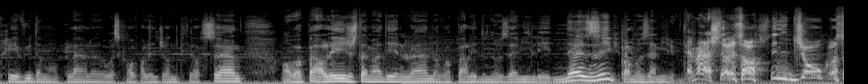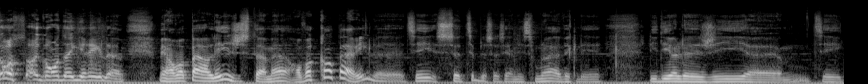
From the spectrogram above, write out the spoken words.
prévu dans mon plan là, où est-ce qu'on va parler de Jordan Peterson, on va parler justement d'Inland, on va parler de nos amis les nazis, puis par nos amis, évidemment, c'est une joke, c'est au second degré, là. Mais on va parler justement, on va comparer là, ce type de socialisme-là avec l'idéologie euh, telle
